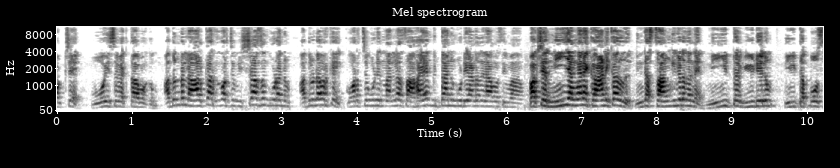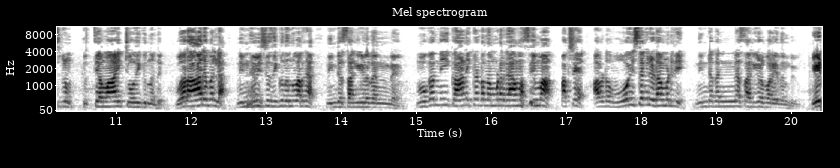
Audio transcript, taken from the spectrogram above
പക്ഷേ വോയിസ് വ്യക്തമാക്കും. അതുകൊണ്ടല്ല ആൾക്കാർക്ക് കുറച്ച് വിശ്വാസം കൂടാനും അതുകൊണ്ട് അവർക്ക് കുറച്ചുകൂടി നല്ല സഹായം കിട്ടാനും കൂടിയാണ് രാമസിംഹ. പക്ഷെ നീ അങ്ങനെ കാണിക്കാത്തത് നിന്റെ സംഘികൾ തന്നെ നീ ഇട്ട വീഡിയോയിലും നീ ഇട്ട പോസ്റ്റിലും കൃത്യമായി ചോദിക്കുന്നുണ്ട്. വേറെ ആരുമല്ല നിന്നെ വിശ്വസിക്കുന്നു എന്ന് പറഞ്ഞാൽ നിന്റെ സംഘികൾ തന്നെ. മുഖം നീ കാണിക്കേണ്ട നമ്മുടെ രാമസിംഹ. പക്ഷെ അവരുടെ വോയിസ് എങ്കിലും ഇടാൻ വേണ്ടി നിന്റെ തന്നെ സംഖ്യകൾ പറയുന്നുണ്ട്. ഇനി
